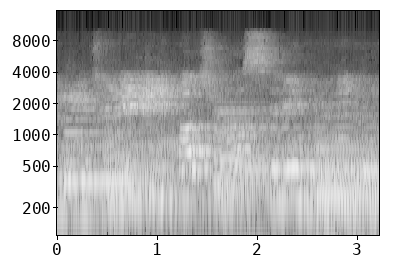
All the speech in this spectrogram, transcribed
Glücklich war Schloss in Minum,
